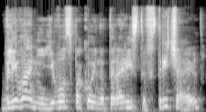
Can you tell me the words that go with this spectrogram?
В Ливане его спокойно террористы встречают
